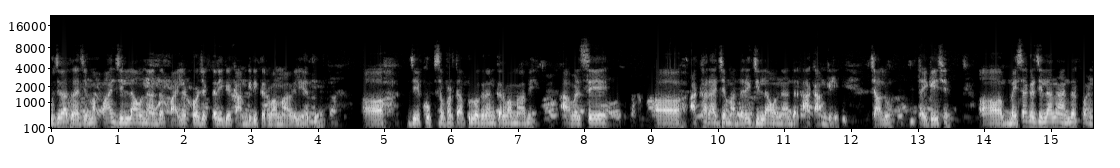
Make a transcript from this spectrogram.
ગુજરાત રાજ્યમાં પાંચ જિલ્લાઓના અંદર પાયલટ પ્રોજેક્ટ તરીકે કામગીરી કરવામાં આવેલી હતી. જે ખૂબ સફળતાપૂર્વક રન કરવામાં આવી, આ વર્ષે આખા રાજ્યમાં, દરેક જિલ્લાઓના અંદર આ કામગીરી ચાલુ થઈ ગઈ છે. મહીસાગર જિલ્લાના અંદર પણ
